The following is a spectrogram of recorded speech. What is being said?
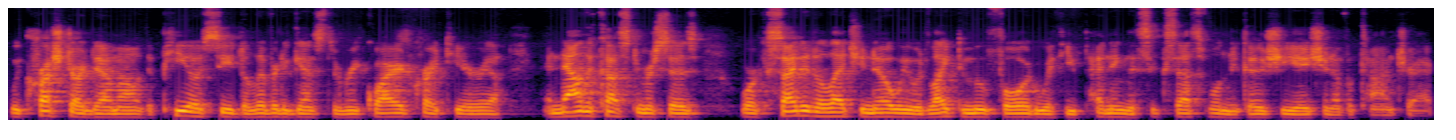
We crushed our demo, the POC delivered against the required criteria, and now the customer says, We're excited to let you know we would like to move forward with you pending the successful negotiation of a contract.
